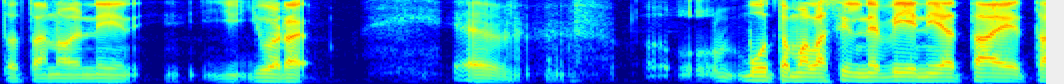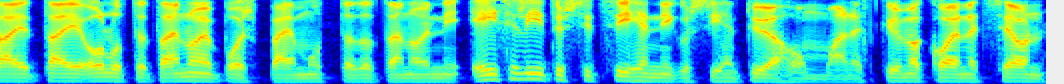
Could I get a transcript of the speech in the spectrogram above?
tota noin niin, juoda muutamalla sillinen viiniä tai, tai, tai olutta tai noin poispäin, mutta tota noin, niin ei se liity sitten siihen, niinku siihen työhommaan. Että kyllä mä koen, että se on,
